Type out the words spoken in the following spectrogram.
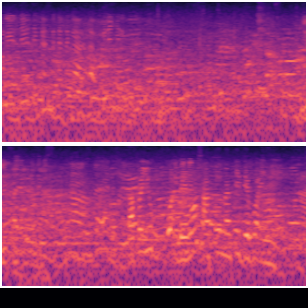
dia dia dekat tengah-tengah. Tak boleh jadi. Tak. Ha. Tapi you buat demo satu nanti dia buat ini. Ha.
